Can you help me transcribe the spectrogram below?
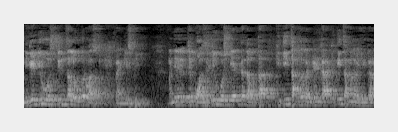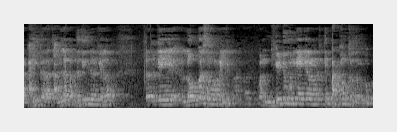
निगेटिव्ह गोष्टींचा लवकर वाचतो फ्रँकली स्पीकिंग म्हणजे जे पॉझिटिव्ह गोष्टी आहेत त्या दबतात किती चांगलं कंटेंट करा किती चांगलं हे करा काही करा चांगल्या पद्धतीने जर केलं तर ते लवकर समोर नाही पण निगेटिव्ह कोणी काही केलं ना ते पाठवून उतरतात लोक.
